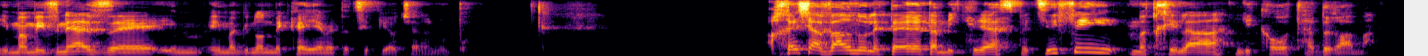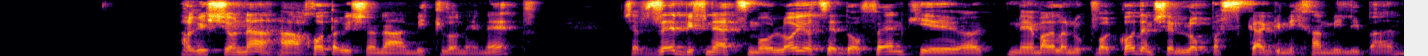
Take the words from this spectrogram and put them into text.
אם המבנה הזה, אם, אם עגנון מקיים את הציפיות שלנו פה. אחרי שעברנו לתאר את המקרה הספציפי, מתחילה לקרות הדרמה. הראשונה, האחות הראשונה מתלוננת. עכשיו זה בפני עצמו לא יוצא דופן, כי נאמר לנו כבר קודם שלא פסקה גניחה מליבן,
